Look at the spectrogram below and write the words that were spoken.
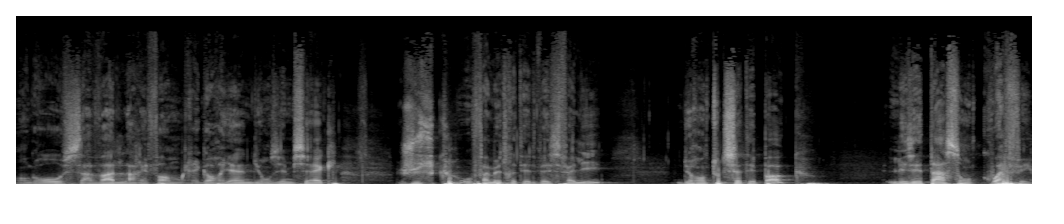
en gros, ça va de la réforme grégorienne du XIe siècle jusqu'au fameux traité de Westphalie. Durant toute cette époque, les États sont coiffés.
